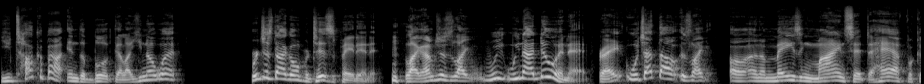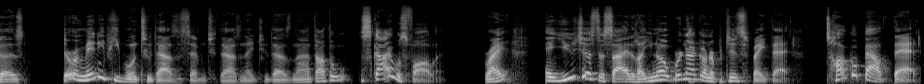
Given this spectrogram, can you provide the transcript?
you talk about in the book that, like, you know what? We're just not going to participate in it. like, I'm just like, we, we're not doing that. Right. Which I thought was like uh, an amazing mindset to have because there were many people in 2007, 2008, 2009 thought the, the sky was falling, right? And you just decided, like, you know, we're not going to participate that. Talk about that.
